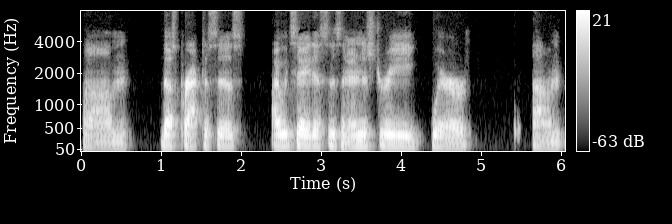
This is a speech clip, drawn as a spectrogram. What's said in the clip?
um, best practices. I would say this is an industry where um,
